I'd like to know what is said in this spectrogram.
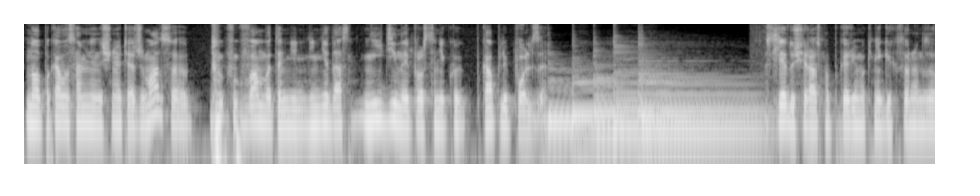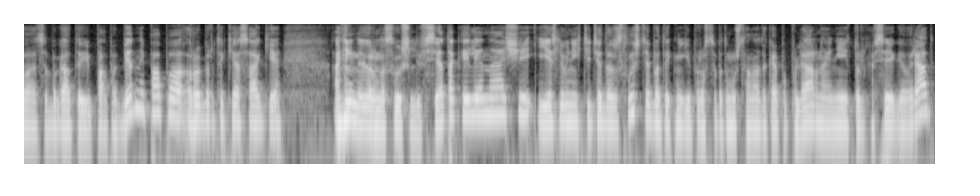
но пока вы сами не начнете отжиматься, вам это не, не, не даст ни единой просто никакой капли пользы. В следующий раз мы поговорим о книге, которая называется «Богатый папа, бедный папа» Роберта Киосаки. Они, наверное, слышали все так или иначе. И если вы не хотите даже слышать об этой книге, просто потому что она такая популярная, о ней только все и говорят,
